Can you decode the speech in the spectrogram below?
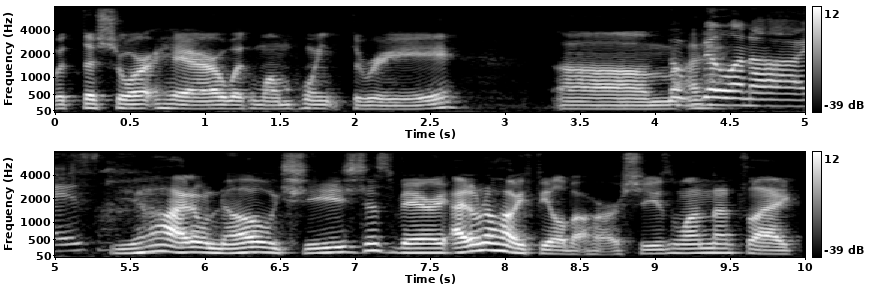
with the short hair with 1.3. Um, the I- villain eyes. yeah, I don't know. She's just very. I don't know how I feel about her. She's one that's like.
